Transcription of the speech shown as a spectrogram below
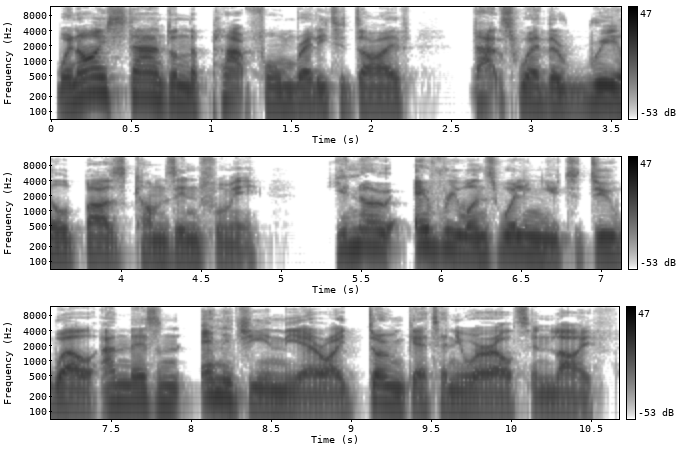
When I stand on the platform ready to dive, that's where the real buzz comes in for me. You know, everyone's willing you to do well, and there's an energy in the air I don't get anywhere else in life.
